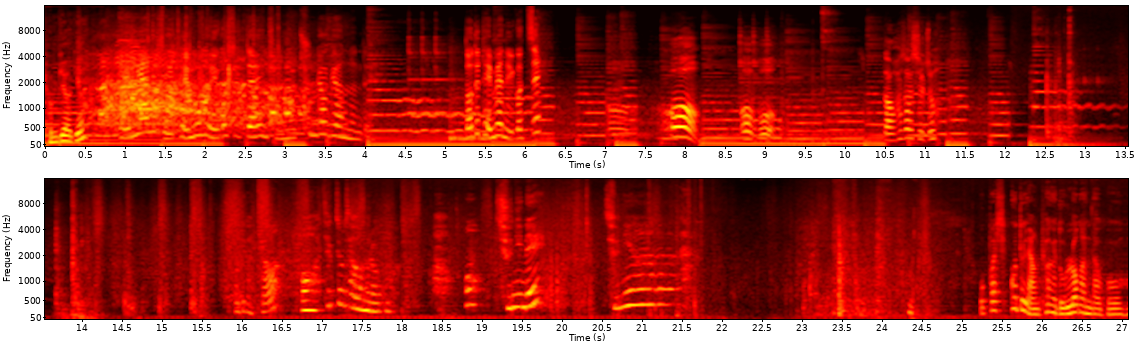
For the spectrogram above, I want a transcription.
변비약이야? 데미안의 새 대목을 읽었을 땐 정말 충격이었는데. 너도 데미안 읽었지? 어, 어, 어, 뭐? 나 화장실 좀. 어디 갔다 와? 어, 책 좀 사오느라고. 어, 준이네? 준이야. 오빠 식구들 양평에 놀러 간다고.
